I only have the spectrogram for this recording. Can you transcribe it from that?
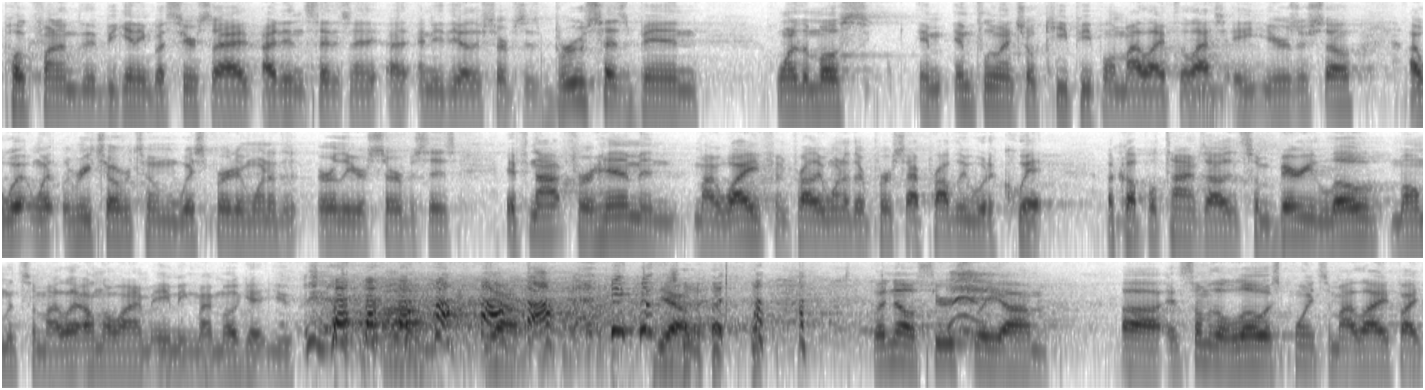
poked fun at at the beginning, but seriously, I, I didn't say this in any, uh, any of the other services. Bruce has been one of the most im- influential key people in my life the last eight years or so. I went, went reached over to him, whispered in one of the earlier services. If not for him and my wife and probably one other person, I probably would have quit a couple times. I was at some very low moments in my life. I don't know why I'm aiming my mug at you. Um, yeah, yeah. But no, seriously, um, uh, in some of the lowest points in my life, I,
